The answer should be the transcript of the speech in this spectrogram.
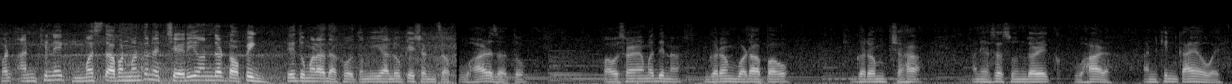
पण आणखीन एक मस्त आपण म्हणतो ना चेरी ऑन द टॉपिंग ते तुम्हाला दाखवतो मी या लोकेशनचा व्हाळ जातो. पावसाळ्यामध्ये ना गरम वडापाव गरम चहा आणि असं सुंदर एक व्हाळ आणखीन काय हवं आहे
